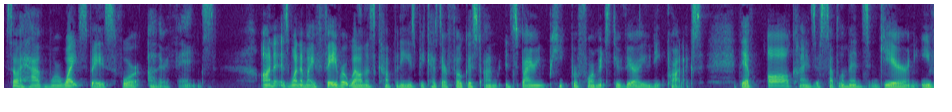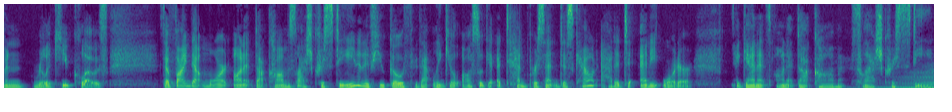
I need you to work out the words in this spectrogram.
so I have more white space for other things. Onnit is one of my favorite wellness companies because they're focused on inspiring peak performance through very unique products. They have all kinds of supplements and gear and even really cute clothes. So find out more at onnit.com slash Christine. And if you go through that link, you'll also get a 10% discount added to any order. Again, it's onnit.com slash Christine.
